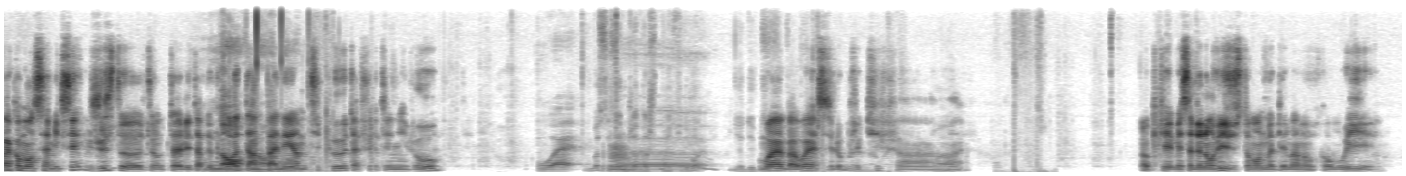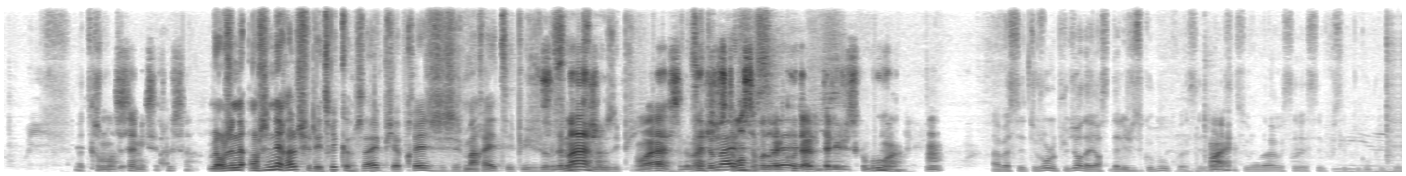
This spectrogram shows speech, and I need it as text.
pas commencé à mixer? Juste, euh, t'as l'étape de Non, prod, t'as pané non. un petit peu, t'as fait tes niveaux. Ouais. Moi, ça déjà Euh, vachement équilibré. hein. Il y a des Ouais, bah ouais, c'est l'objectif. euh, Ouais. ouais. Ok, mais ça donne envie justement de mettre les mains dans le cambouis et, et de je commencer à mixer tout ça. Mais en, géné- en général, je fais des trucs comme ça, et puis après, je, je m'arrête, et puis je C'est fais dommage. autre chose, et puis... Ouais, c'est dommage. dommage, Justement, ça vaudrait le coup d'a- d'aller jusqu'au bout. hein. Hmm. Ah bah c'est toujours le plus dur d'ailleurs, c'est d'aller jusqu'au bout quoi. C'est Ouais. c'est souvent là où c'est c'est- c'est plus compliqué.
